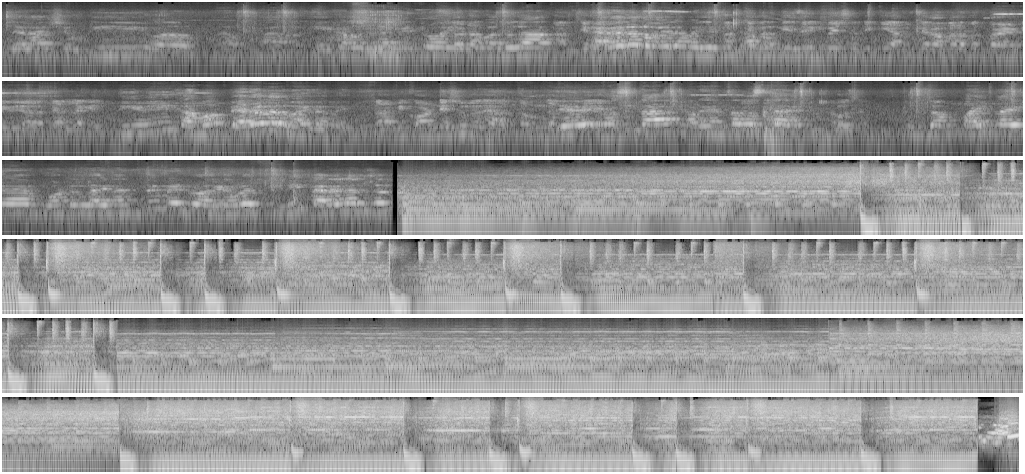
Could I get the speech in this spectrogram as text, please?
आपल्याला शेवटी एका बाजूला मेट्रो एका बाजूला पॅरल व्हायला पाहिजे. ती रिक्वेस्ट होती की आमच्या कामाला पण प्रायोरिटी द्यायला लागेल. तिन्ही कामं पॅरल व्हायला पाहिजे. आम्ही म्हणजे रस्ता अरे यांचा रस्ता आहे. हो तुमचा पाईपलाईन आहे वॉटर लाईन आणि ते मेट्रो आहे. त्यामुळे तिन्ही पॅरल जर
